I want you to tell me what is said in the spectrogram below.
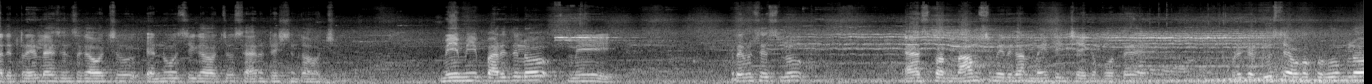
అది ట్రేడ్ లైసెన్స్ కావచ్చు ఎన్ఓసి కావచ్చు శానిటేషన్ కావచ్చు. మీ మీ పరిధిలో మీ ప్రెమిసెస్లు యాజ్ పర్ నామ్స్ మీద కానీ మెయింటైన్ చేయకపోతే ఇప్పుడు ఇక్కడ చూస్తే ఒక్కొక్క రూమ్లో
